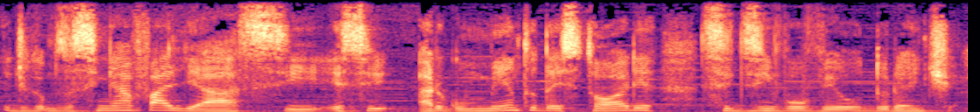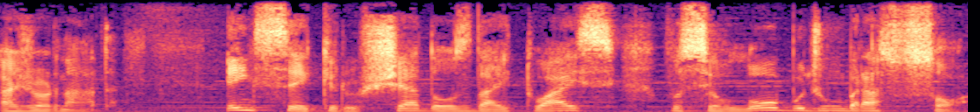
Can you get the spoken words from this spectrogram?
digamos assim, avaliar se esse argumento da história se desenvolveu durante a jornada. Em Sekiro Shadows Die Twice, você é o lobo de um braço só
